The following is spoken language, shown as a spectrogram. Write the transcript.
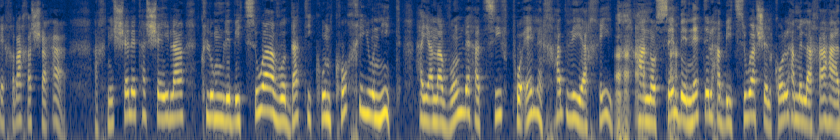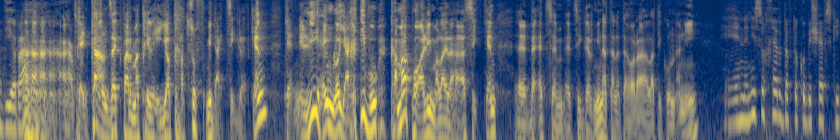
הכרח השעה, אך נשאלת השאלה, כלום לביצוע עבודת תיקון כה חיונית, היה נבון להציב פועל אחד ויחיד, הנושא בנטל הביצוע של כל המלאכה האדירה? כן, כאן זה כבר מתחיל להיות חצוף מדי, ציגלר, כן? כן, לי הם לא יכתיבו כמה פועלים עליי להעסיק, כן? אה, בעצם, אה, ציגלר, מי נתן את ההוראה על התיקון? אני? אינני זוכר, דוקטור קובישבסקי,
